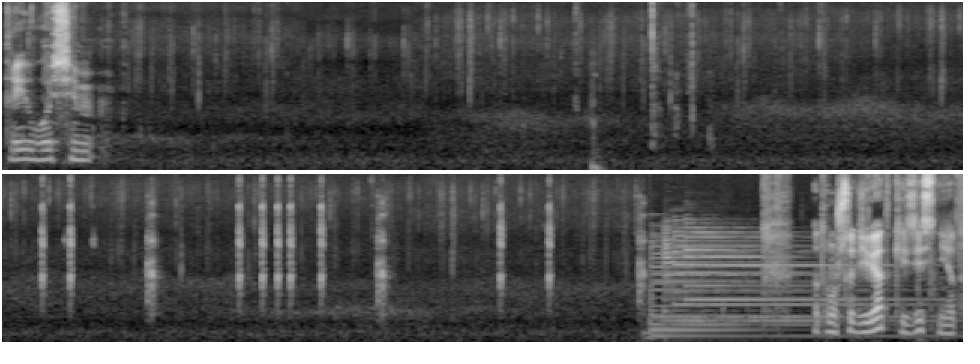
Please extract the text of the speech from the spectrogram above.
Три восемь Потому что девятки здесь нет.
